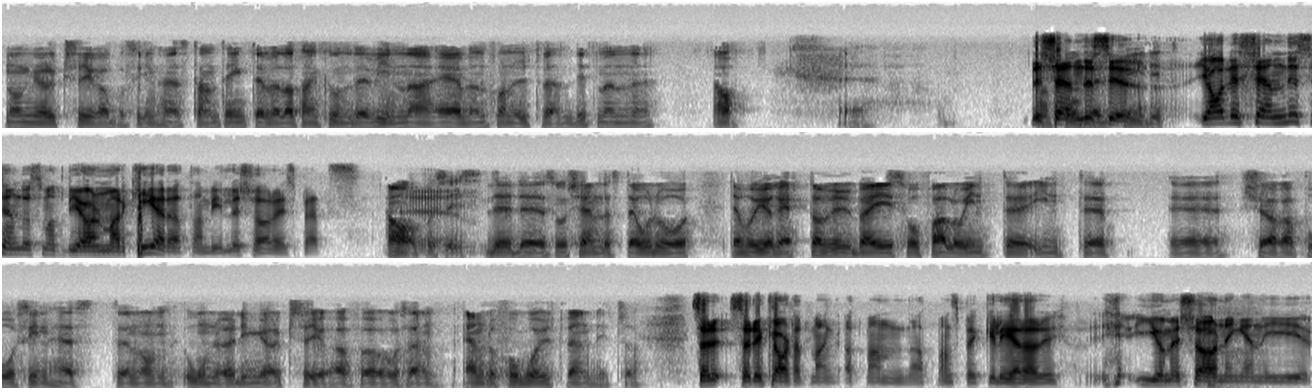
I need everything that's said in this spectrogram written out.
någon mjölksyra på sin häst. Han tänkte väl att han kunde vinna även från utvändigt, men eh, ja. Eh, Det kändes ju, ja, det kändes ju ändå som att Björn markerade att han ville köra i spets. Ja, eh, precis. Det, det, så kändes det och då, det var ju rätt av Uberg i så fall att inte, inte eh, köra på sin häst någon onödig mjölksyra för att sen ändå få gå utvändigt så. Så, så det är klart att man, att man, att man spekulerar i, i och med körningen i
